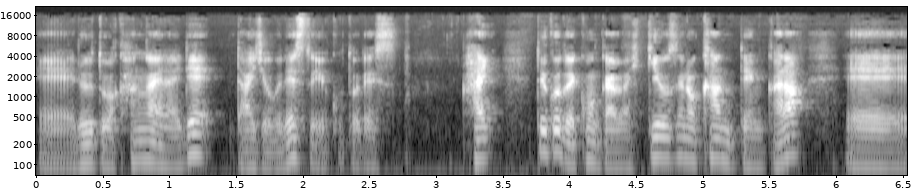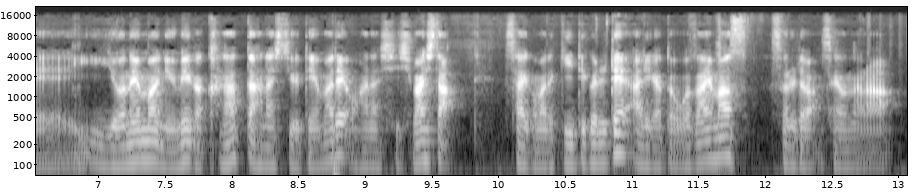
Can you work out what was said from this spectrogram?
えー、ルートは考えないで大丈夫ですということです。はい。ということで今回は引き寄せの観点から、えー、4年前に夢が叶った話というテーマでお話ししました。最後まで聞いてくれてありがとうございます。それではさようなら。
